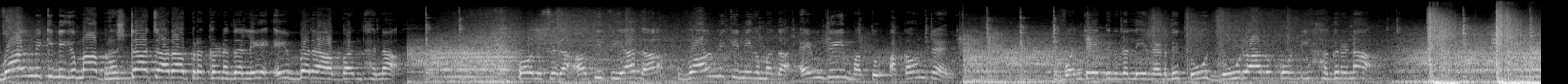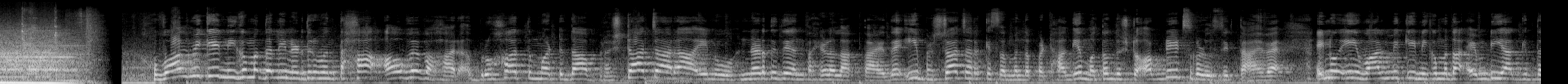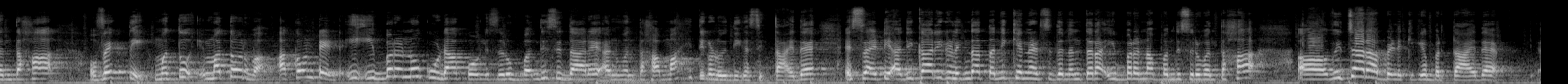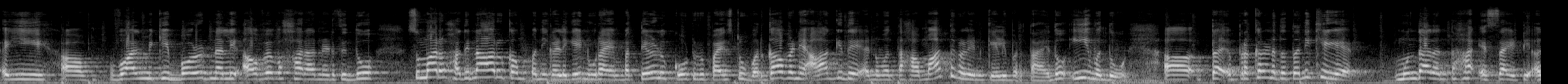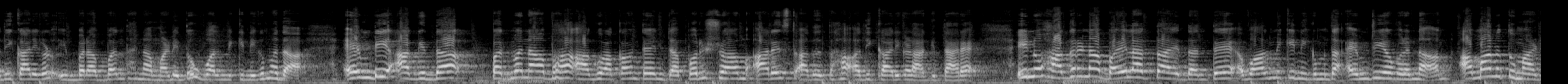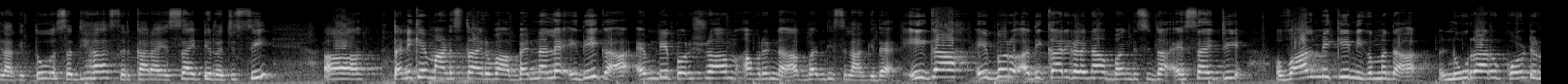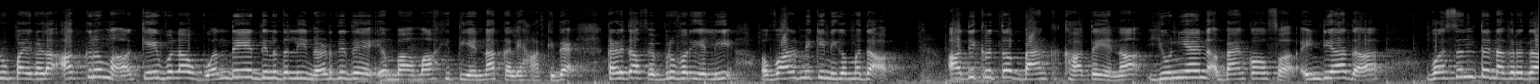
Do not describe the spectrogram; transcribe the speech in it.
ವಾಲ್ಮೀಕಿ ನಿಗಮ ಭ್ರಷ್ಟಾಚಾರ ಪ್ರಕರಣದಲ್ಲಿ ಇಬ್ಬರ ಬಂಧನ. ಪೊಲೀಸರ ಅತಿಥಿಯಾದ ವಾಲ್ಮೀಕಿ ನಿಗಮದ ಎಂಡಿ ಮತ್ತು ಅಕೌಂಟೆಂಟ್. ಒಂದೇ ದಿನದಲ್ಲಿ ನಡೆದಿತ್ತು ನೂರಾರು ಕೋಟಿ ಹಗರಣ. ವಾಲ್ಮೀಕಿ ನಿಗಮದಲ್ಲಿ ನಡೆದಿರುವಂತಹ ಅವ್ಯವಹಾರ, ಬೃಹತ್ ಮಟ್ಟದ ಭ್ರಷ್ಟಾಚಾರ ಏನು ನಡೆದಿದೆ ಅಂತ ಹೇಳಲಾಗ್ತಾ ಇದೆ. ಈ ಭ್ರಷ್ಟಾಚಾರಕ್ಕೆ ಸಂಬಂಧಪಟ್ಟ ಹಾಗೆ ಮತ್ತೊಂದಷ್ಟು ಅಪ್ಡೇಟ್ಸ್ಗಳು ಸಿಗ್ತಾ ಇವೆ. ಇನ್ನು ಈ ವಾಲ್ಮೀಕಿ ನಿಗಮದ ಎಂ ಡಿ ಆಗಿದ್ದಂತಹ ವ್ಯಕ್ತಿ ಮತ್ತು ಮತ್ತೋರ್ವ ಅಕೌಂಟೆಂಟ್ ಈ ಇಬ್ಬರನ್ನೂ ಕೂಡ ಪೊಲೀಸರು ಬಂಧಿಸಿದ್ದಾರೆ ಅನ್ನುವಂತಹ ಮಾಹಿತಿಗಳು ಇದೀಗ ಸಿಗ್ತಾ ಇದೆ. ಎಸ್ಐಟಿ ಅಧಿಕಾರಿಗಳಿಂದ ತನಿಖೆ ನಡೆಸಿದ ನಂತರ ಇಬ್ಬರನ್ನ ಬಂಧಿಸಿರುವಂತಹ ವಿಚಾರ ಬೆಳಕಿಗೆ ಬರ್ತಾ ಇದೆ. ಈ ವಾಲ್ಮೀಕಿ ಬೋರ್ಡ್ನಲ್ಲಿ ಅವ್ಯವಹಾರ ನಡೆದಿದ್ದು ಸುಮಾರು ಹದಿನಾರು ಕಂಪನಿಗಳಿಗೆ ನೂರ ಎಂಬತ್ತೇಳು ಕೋಟಿ ರೂಪಾಯಿಯಷ್ಟು ವರ್ಗಾವಣೆ ಆಗಿದೆ ಅನ್ನುವಂತಹ ಮಾತುಗಳೇನು ಕೇಳಿ ಬರ್ತಾ ಇದ್ದು, ಈ ಒಂದು ಪ್ರಕರಣದ ತನಿಖೆಗೆ ಮುಂದಾದಂತಹ ಎಸ್ಐಟಿ ಅಧಿಕಾರಿಗಳು ಇಬ್ಬರ ಬಂಧನ ಮಾಡಿದ್ದು ವಾಲ್ಮೀಕಿ ನಿಗಮದ. ಎಂಡಿ ಆಗಿದ್ದ ಪದ್ಮನಾಭ ಹಾಗೂ ಅಕೌಂಟೆಂಟ್ ಪರಶುರಾಮ್ ಅರೆಸ್ಟ್ ಆದಂತಹ ಅಧಿಕಾರಿಗಳಾಗಿದ್ದಾರೆ. ಇನ್ನು ಹಗರಣ ಬಯಲಾಗ್ತಾ ಇದ್ದಂತೆ ವಾಲ್ಮೀಕಿ ನಿಗಮದ ಎಂಡಿ ಅವರನ್ನ ಅಮಾನತು ಮಾಡಲಾಗಿತ್ತು. ಸದ್ಯ ಸರ್ಕಾರ ಎಸ್ಐಟಿ ರಚಿಸಿ ತನಿಖೆ ಮಾಡಿಸ್ತಾ ಇರುವ ಬೆನ್ನಲ್ಲೇ ಇದೀಗ ಎಂ ಡಿ ಪರಶುರಾಮ್ ಅವರನ್ನ ಬಂಧಿಸಲಾಗಿದೆ. ಈಗ ಇಬ್ಬರು ಅಧಿಕಾರಿಗಳನ್ನ ಬಂಧಿಸಿದ ಎಸ್ಐಟಿ ವಾಲ್ಮೀಕಿ ನಿಗಮದ ನೂರಾರು ಕೋಟಿ ರೂಪಾಯಿಗಳ ಅಕ್ರಮ ಕೇವಲ ಒಂದೇ ದಿನದಲ್ಲಿ ನಡೆದಿದೆ ಎಂಬ ಮಾಹಿತಿಯನ್ನ ಕಲೆ ಹಾಕಿದೆ. ಕಳೆದ ಫೆಬ್ರವರಿಯಲ್ಲಿ ವಾಲ್ಮೀಕಿ ನಿಗಮದ ಅಧಿಕೃತ ಬ್ಯಾಂಕ್ ಖಾತೆಯನ್ನ ಯೂನಿಯನ್ ಬ್ಯಾಂಕ್ ಆಫ್ ಇಂಡಿಯಾದ ವಸಂತ ನಗರದ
